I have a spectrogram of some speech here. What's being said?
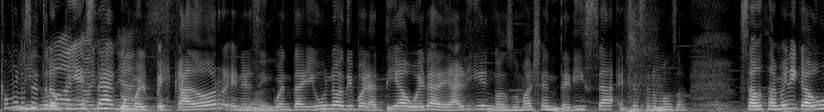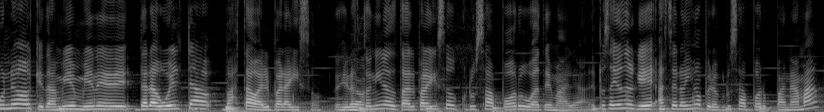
cómo no se tropieza Toninas. como el pescador en el Mal. 51, tipo la tía abuela de alguien con su malla enteriza? Esto es hermoso. South America 1, que también viene de da la vuelta, va hasta Valparaíso. Desde Mirá. las Toninas hasta Valparaíso cruza por Guatemala. Después hay otro que hace lo mismo, pero cruza por Panamá.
